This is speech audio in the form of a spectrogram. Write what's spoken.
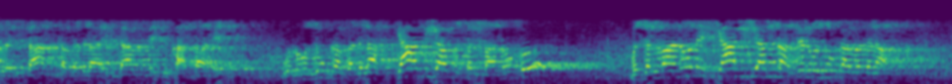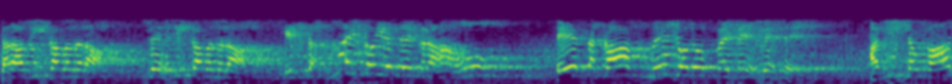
جو احسان کا بدلہ احسان میں دکھاتا ہے وہ روزوں کا بدلہ کیا دیا مسلمانوں کو؟ مسلمانوں نے کیا لیا اللہ سے روزوں کا بدلہ؟ تراوی کا بدلہ شہری کا بدلہ؟ میں تو یہ دیکھ رہا ہوں۔ اعتکاف میں جو لوگ بیٹھے ہوئے تھے، ابھی شوال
